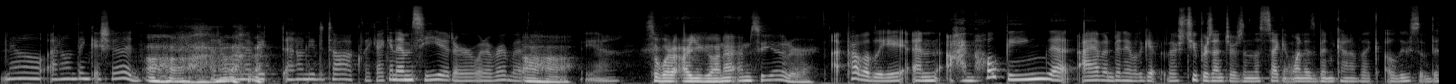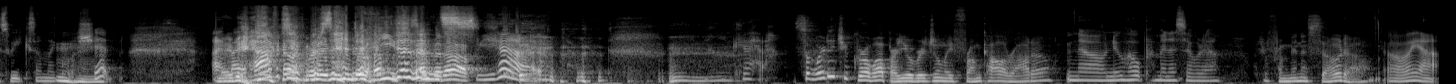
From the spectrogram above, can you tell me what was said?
"No, I don't think I should. Uh-huh. I don't want to be. I don't need to talk. Like I can MC it or whatever, but Uh-huh. yeah." So what are you gonna MC it or? I- Probably, and I'm hoping that I haven't been able to get. There's two presenters, and the second one has been kind of like elusive this week. So I'm like, well, shit. I Mm-hmm. Maybe- might have to present if he doesn't. Yeah. yeah. So where did you grow up? Are you originally from Colorado? No, New Hope, Minnesota. You're from Minnesota. Oh yeah.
